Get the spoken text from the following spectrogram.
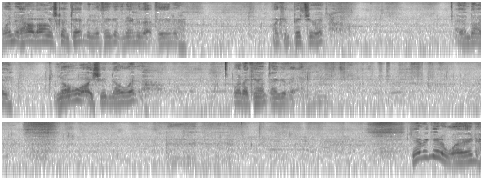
Wonder how long it's going to take me to think of the name of that theater. I can picture it and I know I should know it, but I can't think of it. Do you ever get a word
